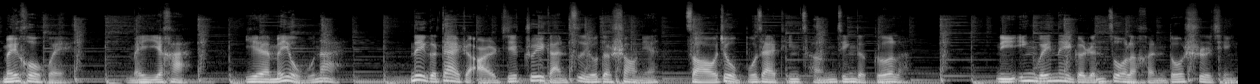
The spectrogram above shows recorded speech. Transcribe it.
没后悔，没遗憾，也没有无奈。”那个戴着耳机追赶自由的少年，早就不再听曾经的歌了。你因为那个人做了很多事情，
